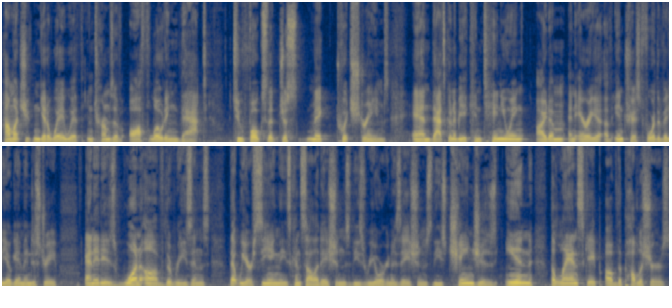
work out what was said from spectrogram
how much you can get away with in terms of offloading that to folks that just make Twitch streams. And that's going to be a continuing item, an area of interest for the video game industry and it is one of the reasons that we are seeing these consolidations, these reorganizations, these changes in the landscape of the publishers.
